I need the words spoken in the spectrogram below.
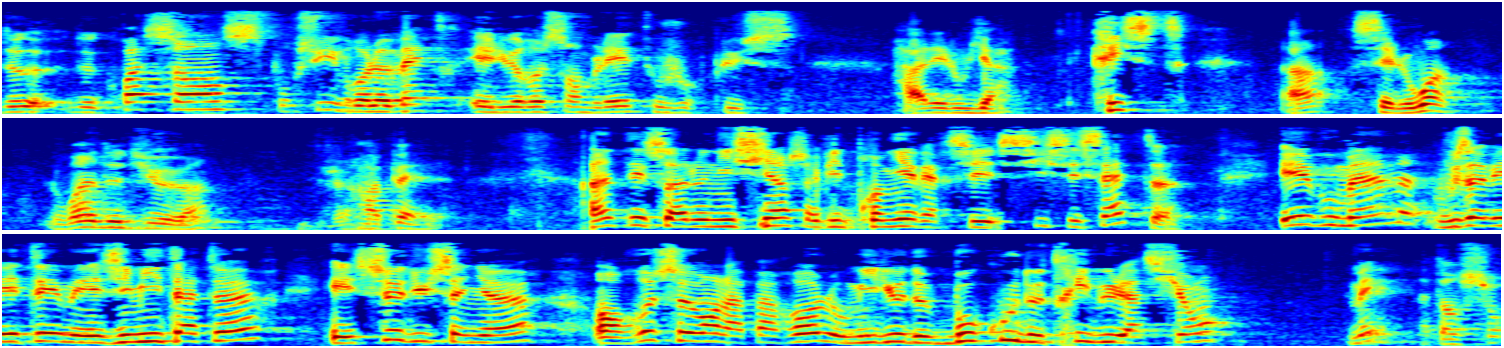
de, croissance pour suivre le Maître et lui ressembler toujours plus. Alléluia. Christ, hein, c'est loin, loin de Dieu, hein, je rappelle. 1 Thessaloniciens chapitre 1er versets 6 et 7. Et vous-même, vous avez été mes imitateurs et ceux du Seigneur en recevant la parole au milieu de beaucoup de tribulations, mais, attention,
